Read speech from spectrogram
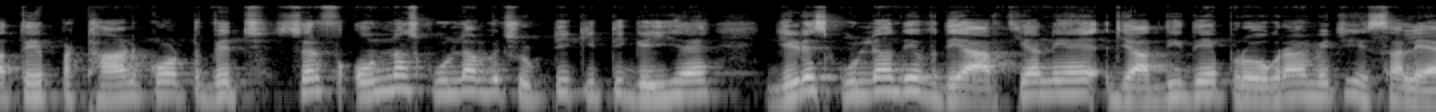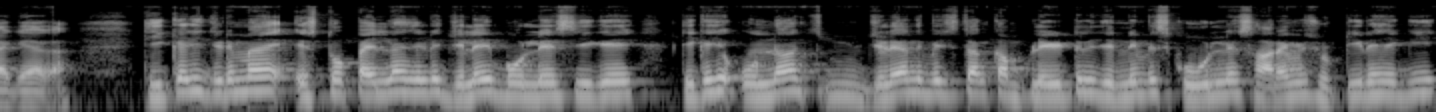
ਅਤੇ ਪਠਾਨਕੋਟ ਵਿੱਚ ਸਿਰਫ ਉਹਨਾਂ ਸਕੂਲਾਂ ਵਿੱਚ ਛੁੱਟੀ ਕੀਤੀ ਗਈ ਹੈ, ਜਿਹੜੇ ਸਕੂਲਾਂ ਦੇ ਵਿਦਿਆਰਥੀਆਂ ਨੇ ਆਜ਼ਾਦੀ ਦੇ ਪ੍ਰੋਗਰਾਮ ਵਿੱਚ ਹਿੱਸਾ ਲਿਆ ਗਿਆ ਹੈਗਾ। ਠੀਕ ਹੈ ਜੀ, ਜਿਹੜੇ ਮੈਂ ਇਸ ਤੋਂ ਪਹਿਲਾਂ ਜਿਹੜੇ ਜ਼ਿਲ੍ਹੇ ਬੋਲੇ ਸੀਗੇ, ਠੀਕ ਹੈ ਜੀ, ਉਹਨਾਂ ਜ਼ਿਲ੍ਹਿਆਂ ਦੇ ਵਿੱਚ ਤਾਂ ਕੰਪ ਕੰਪਲੀਟਲੀ ਜਿੰਨੇ ਵੀ ਸਕੂਲ ਨੇ ਸਾਰਿਆਂ ਵਿੱਚ ਛੁੱਟੀ ਰਹੇਗੀ।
